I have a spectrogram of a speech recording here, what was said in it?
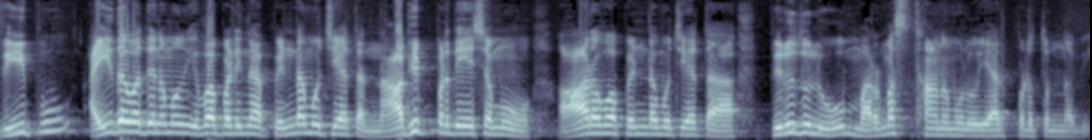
వీపు ఐదవ దినము ఇవ్వబడిన పిండము చేత నాభి ప్రదేశము ఆరవ పిండము చేత పిరుదులు మర్మస్థానములు ఏర్పడుతున్నవి.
